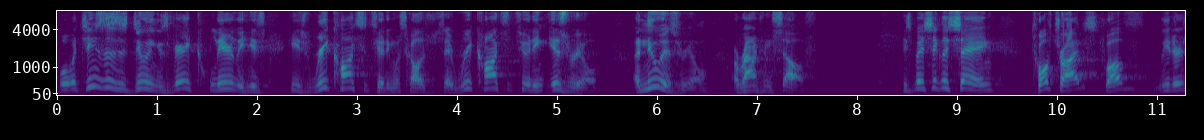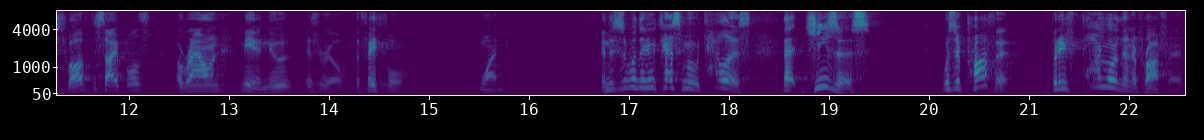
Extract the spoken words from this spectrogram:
Well, what Jesus is doing is very clearly, he's, he's reconstituting, what scholars would say, reconstituting Israel, a new Israel, around himself. He's basically saying 12 tribes, 12 leaders, 12 disciples around me, a new Israel, the faithful one. And this is what the New Testament would tell us that Jesus was a prophet. But he's far more than a prophet.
